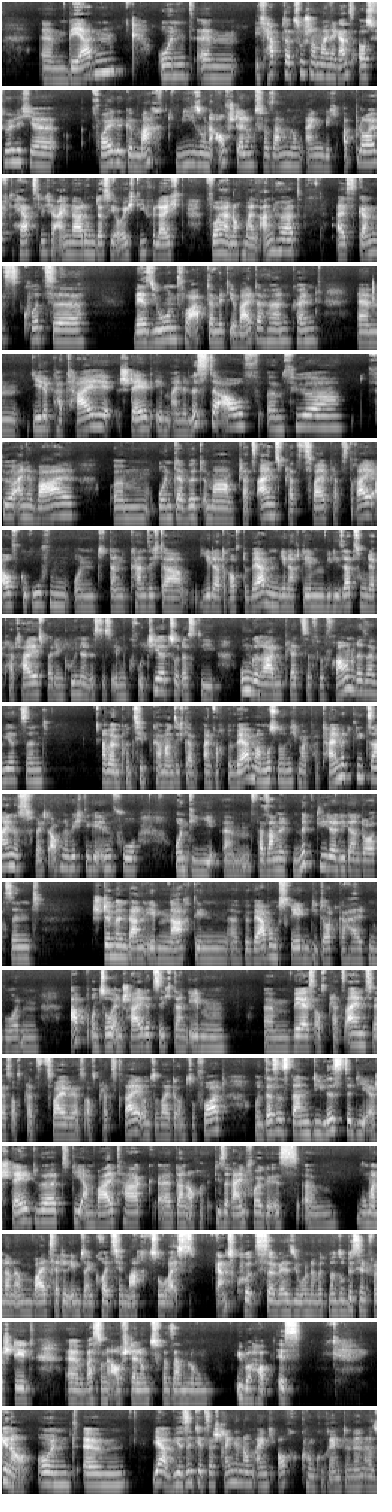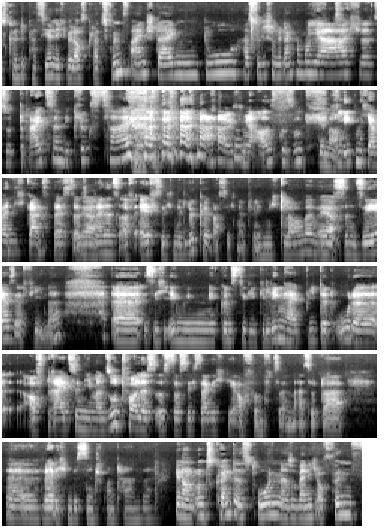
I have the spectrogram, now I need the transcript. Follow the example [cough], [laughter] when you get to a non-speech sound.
ähm, werden. Und ähm, ich habe dazu schon mal eine ganz ausführliche Folge gemacht, wie so eine Aufstellungsversammlung eigentlich abläuft. Herzliche Einladung, dass ihr euch die vielleicht vorher nochmal anhört, als ganz kurze Version vorab, damit ihr weiterhören könnt. Ähm, jede Partei stellt eben eine Liste auf ähm, für, für eine Wahl ähm, und da wird immer Platz 1, Platz 2, Platz 3 aufgerufen und dann kann sich da jeder drauf bewerben, je nachdem wie die Satzung der Partei ist. Bei den Grünen ist es eben quotiert, sodass die ungeraden Plätze für Frauen reserviert sind. Aber im Prinzip kann man sich da einfach bewerben. Man muss noch nicht mal Parteimitglied sein. Das ist vielleicht auch eine wichtige Info. Und die ähm, versammelten Mitglieder, die dann dort sind, stimmen dann eben nach den äh, Bewerbungsreden, die dort gehalten wurden, ab. Und so entscheidet sich dann eben, ähm, wer ist auf Platz 1, wer ist auf Platz 2, wer ist auf Platz 3 und so weiter und so fort. Und das ist dann die Liste, die erstellt wird, die am Wahltag äh, dann auch diese Reihenfolge ist, ähm, wo man dann am Wahlzettel eben sein Kreuzchen macht, so als ganz kurze Version, damit man so ein bisschen versteht, äh, was so eine Aufstellungsversammlung überhaupt ist. Genau. Und ähm, ja, wir sind jetzt ja streng genommen eigentlich auch Konkurrentinnen. Also es könnte passieren, ich will auf Platz 5 einsteigen. Du, hast du dir schon Gedanken gemacht? Ja, ich will zu 13, die Glückszahl. [laughs] Habe ich mir ausgesucht. Genau. Ich lege mich aber nicht ganz fest. Also ja. wenn es auf 11 sich eine Lücke, was ich natürlich nicht glaube, weil ja. es sind sehr, sehr viele, äh, sich irgendwie eine günstige Gelegenheit bietet oder auf 13 jemand so tolles ist, dass ich sage, ich gehe auf 15. Also da äh, werde ich ein bisschen spontan sein. Genau, und uns könnte es drohen, also wenn ich auf fünf,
